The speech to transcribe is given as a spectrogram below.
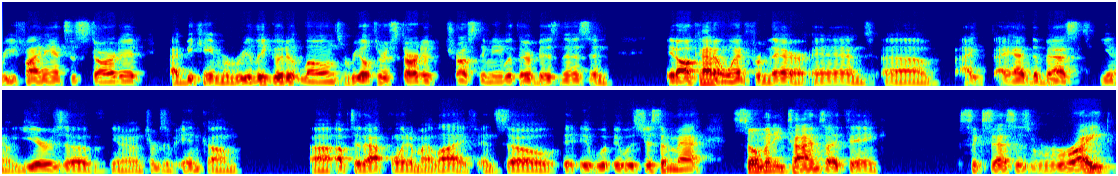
refinances started. I became really good at loans. Realtors started trusting me with their business, and it all kind of went from there. And uh, I, I had the best, you know, years of, you know, in terms of income uh, up to that point in my life. And so it, it, it was just a mat. So many times I think success is right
